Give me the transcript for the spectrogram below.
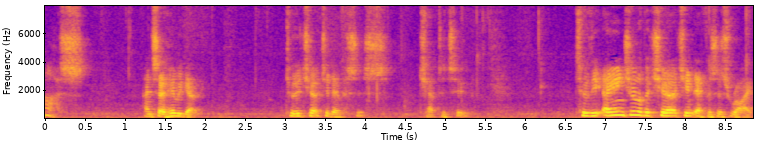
us. And so here we go. To the church at Ephesus, chapter 2. To the angel of the church in Ephesus, write.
